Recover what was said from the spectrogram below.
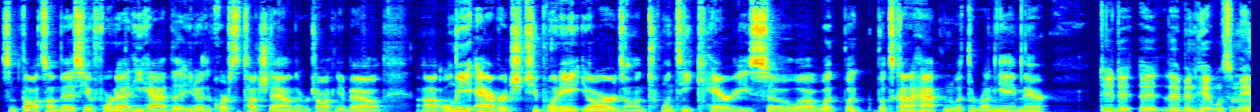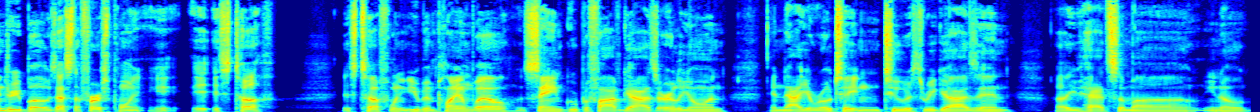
some thoughts on this. You know, Fournette he had the you know the course the touchdown that we're talking about. Uh, only averaged 2.8 yards on 20 carries. So uh, what what what's kind of happened with the run game there? Dude, it, it, they've been hit with some injury bugs. That's the first point. It, it's tough. It's tough when you've been playing well, same group of five guys early on, and now you're rotating two or three guys in. Uh, you've had some, uh, you know,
